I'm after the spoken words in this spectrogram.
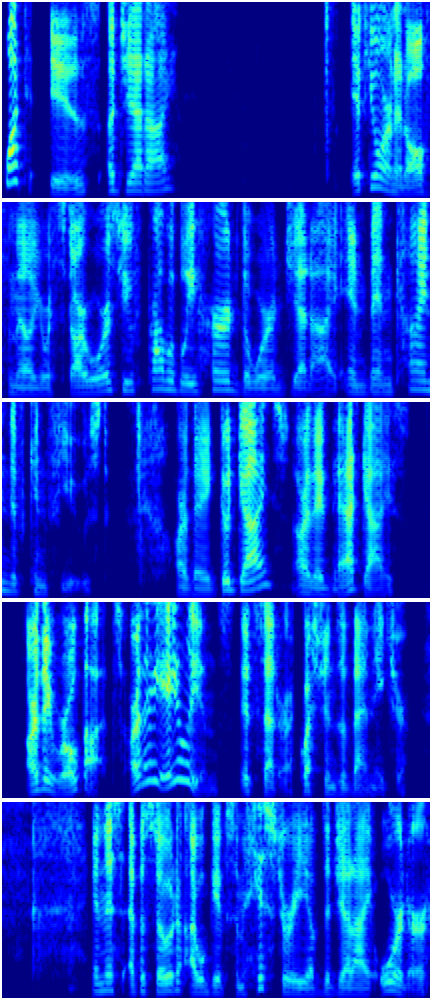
What is a Jedi? If you aren't at all familiar with Star Wars, you've probably heard the word Jedi and been kind of confused. Are they good guys? Are they bad guys? Are they robots? Are they aliens? Etc. Questions of that nature. In this episode, I will give some history of the Jedi Order,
